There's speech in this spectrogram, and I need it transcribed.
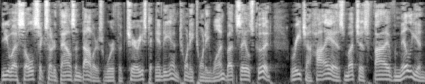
The U.S. sold $600,000 worth of cherries to India in 2021, but sales could reach a high as much as $5 million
